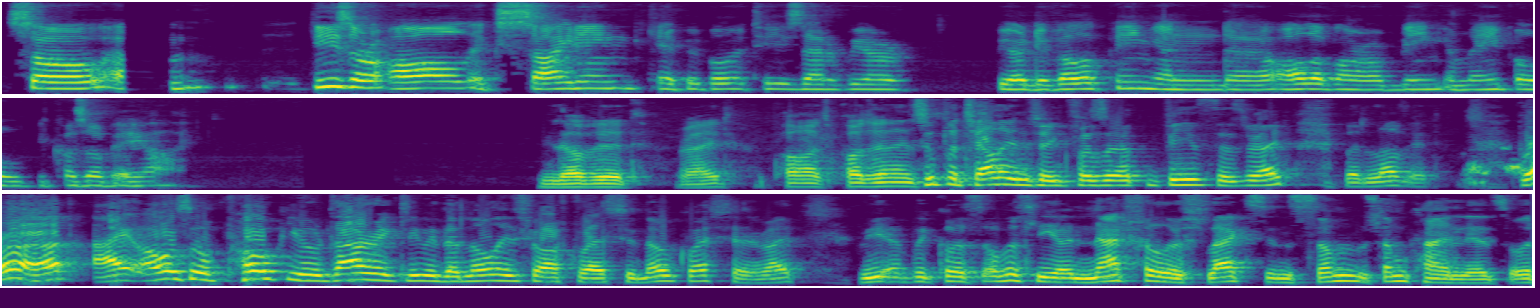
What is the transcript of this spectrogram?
So um, these are all exciting capabilities that we are we are developing, and uh, all of them are being enabled because of AI. Love it, right? Part, and super challenging for certain pieces, right? But love it. But I also poke you directly with the knowledge graph question, no question, right? We, because obviously a natural reflex in some, some kindness or,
